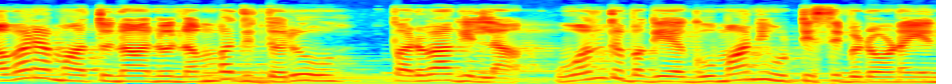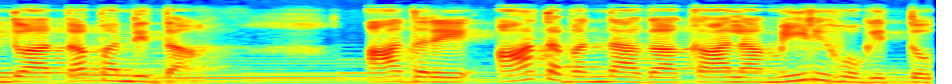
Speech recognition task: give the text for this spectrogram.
ಅವರ ಮಾತು ನಾನು ನಂಬದಿದ್ದರೂ ಪರವಾಗಿಲ್ಲ, ಒಂದು ಬಗೆಯ ಗುಮಾನಿ ಹುಟ್ಟಿಸಿ ಬಿಡೋಣ ಎಂದು ಆತ ಬಂದಿದ್ದ. ಆದರೆ ಆತ ಬಂದಾಗ ಕಾಲ ಮೀರಿ ಹೋಗಿತ್ತು.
